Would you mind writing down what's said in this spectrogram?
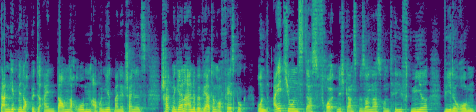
dann gebt mir doch bitte einen Daumen nach oben, abonniert meine Channels, schreibt mir gerne eine Bewertung auf Facebook und iTunes. Das freut mich ganz besonders und hilft mir wiederum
